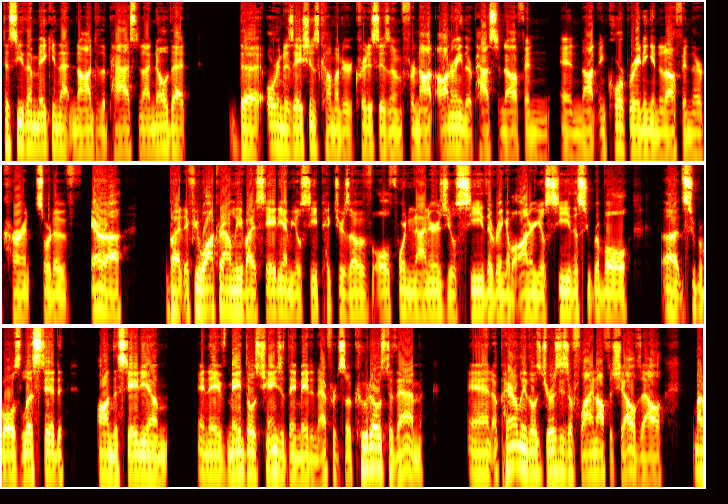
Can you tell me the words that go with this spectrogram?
to see them making that nod to the past. And I know that the organizations come under criticism for not honoring their past enough and and not incorporating it enough in their current sort of era. But if you walk around Levi's Stadium, you'll see pictures of old 49ers. You'll see the Ring of Honor. You'll see the Super Bowl. Uh, Super Bowls listed on the stadium, and they've made those changes. They made an effort. So kudos to them. And apparently, those jerseys are flying off the shelves. Al, my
